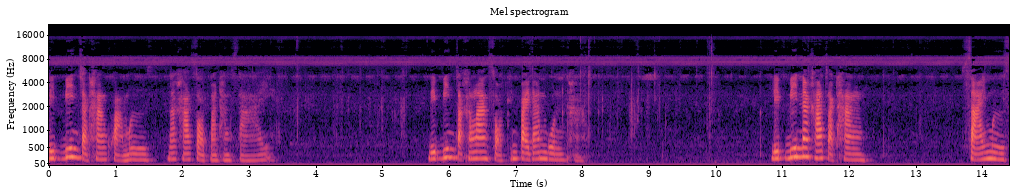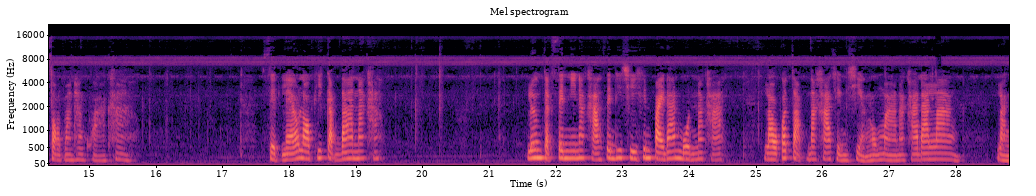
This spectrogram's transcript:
ริบบิ้นจากทางขวามือ นะคะ สอดมาทางซ้าย ริบบิ้นจากข้างล่างสอดขึ้นไปด้านบนค่ะ ริบบิ้นนะคะจากทาง ซ้ายมือสอดมาทางขวาค่ะ เสร็จแล้วเราพลิกกลับด้านนะคะ เริ่มจากเส้นนี้นะคะ เส้นที่ชี้ขึ้นไปด้านบนนะคะ เราก็จับนะคะเฉียงเฉียงลงมานะคะ ด้านล่าง หลัง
